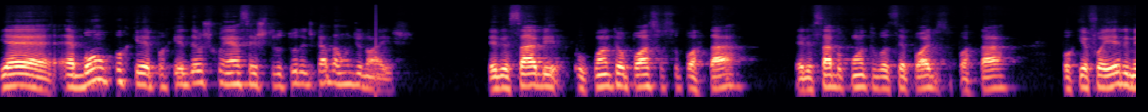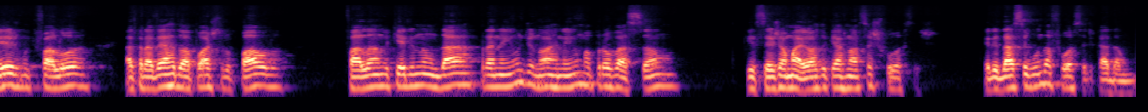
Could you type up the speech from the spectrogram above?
E é, é bom por quê? Porque Deus conhece a estrutura de cada um de nós. Ele sabe o quanto eu posso suportar, ele sabe o quanto você pode suportar, porque foi ele mesmo que falou, através do apóstolo Paulo, falando que ele não dá para nenhum de nós nenhuma provação que seja maior do que as nossas forças. Ele dá a segunda força de cada um.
